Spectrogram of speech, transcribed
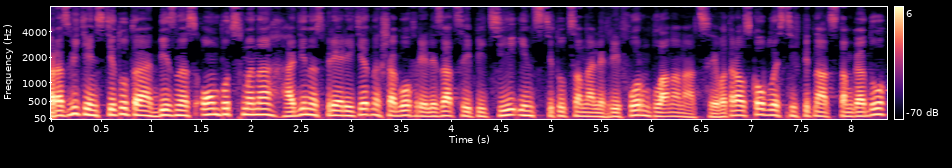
Развитие института бизнес-омбудсмена – один из приоритетных шагов реализации пяти институциональных реформ плана нации. В Атырауской области в 2015 году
